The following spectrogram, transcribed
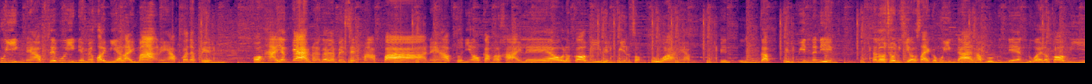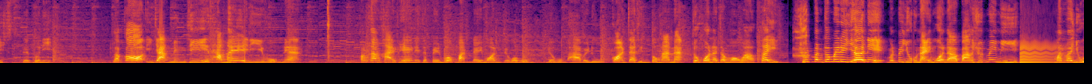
ผู้หญิงนะครับเซตผู้หญิงเนี่ยไม่ค่อยมีอะไรมากนะครับ ก็จะเป็นของหายากๆหน่อยก็จะเป็นเซตหมาป่านะครับ ตัวนี้เอากลับมาขายแล้ว แล้วก็มีเพนกวินสองตัวนะครับเป็นอุ๋งกับเพนกวินนั่นเองแต่เราชนเขียวใส่กับผู้หญิงได้ครับรวมถึงแดงด้วย แล้วก็มีเซตตัวนี้ แล้วก็อีกอย่างหนึ่งที่ทำให้ไอดีผมเนี่ยค่อนข้างขายแพงเนี่ยจะเป็นพวกบัตรไดมอนด์แต่ว่าผมเดี๋ยวผมพาไปดู ก่อนจะถึงตรงนั้นน่ะทุกคนอาจจะมองว่าเฮ้ยชุดมันก็ไม่ได้เยอะนี่ มันไปอยู่ไหนหมดอะบางชุดไม่มี มันมาอยู่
